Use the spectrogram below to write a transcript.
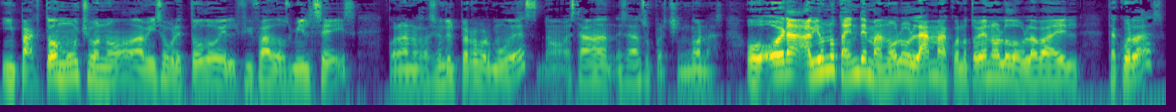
impactó mucho, ¿no? A mí sobre todo el FIFA 2006 con la narración del perro Bermúdez, no, estaban estaban súper chingonas. O, o, era había uno también de Manolo Lama cuando todavía no lo doblaba él, ¿te acuerdas?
